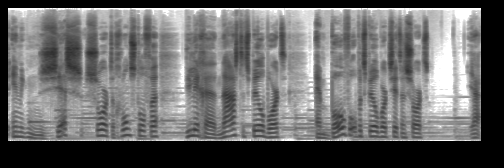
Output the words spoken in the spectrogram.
in zes soorten grondstoffen. Die liggen naast het speelbord. En bovenop het speelbord zit een soort ja,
